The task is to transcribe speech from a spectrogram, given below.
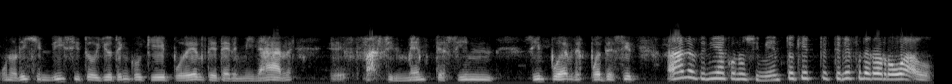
un origen lícito, yo tengo que poder determinar eh, fácilmente sin, sin poder después decir, ah, no tenía conocimiento que este teléfono era robado.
